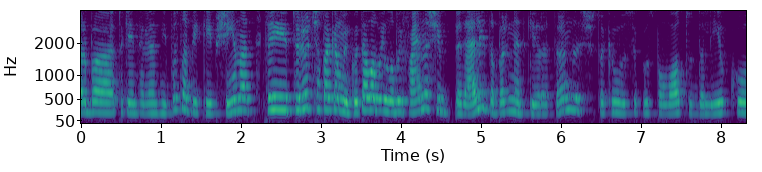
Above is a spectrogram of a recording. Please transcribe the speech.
arba tokie internetiniai puslapiai kaip šeinas. Tai turiu čia tokią maikutę labai labai fainą, šiaip realiai dabar netgi yra trendas šitokių visokių spalvotų dalykų.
